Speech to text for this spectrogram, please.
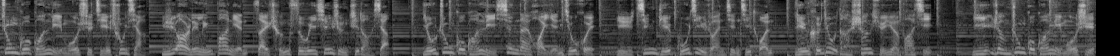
中国管理模式杰出奖于二零零八年在程思威先生指导下，由中国管理现代化研究会与金蝶国际软件集团联合六大商学院发起，以让中国管理模式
